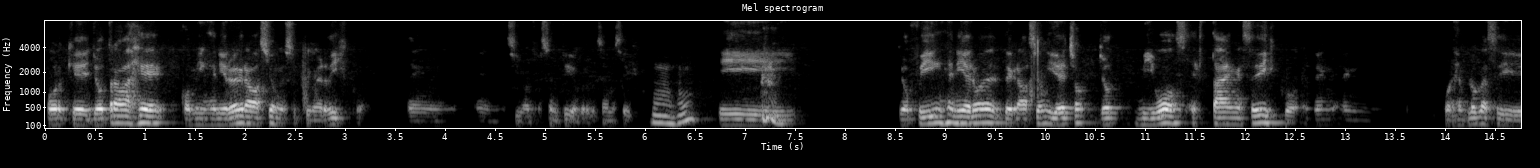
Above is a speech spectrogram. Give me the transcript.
porque yo trabajé con mi ingeniero de grabación en su primer disco, en, Sin Otro Sentido, creo que se llama ese disco. Y yo fui ingeniero de, grabación y de hecho yo, mi voz está en ese disco. Por ejemplo, casi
